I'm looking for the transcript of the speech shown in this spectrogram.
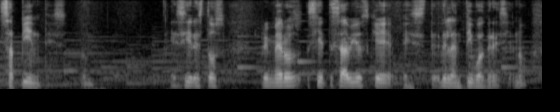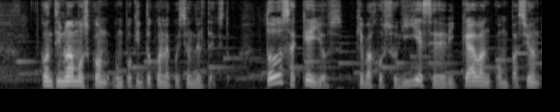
sapientes. Es decir, estos primeros siete sabios que este, de la antigua Grecia, ¿no? Continuamos con un poquito con la cuestión del texto. Todos aquellos que bajo su guía se dedicaban con pasión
